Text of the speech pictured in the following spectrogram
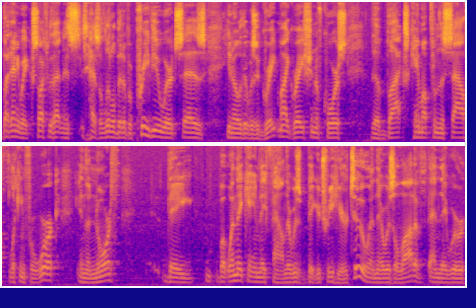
But anyway, it starts with that, and it has a little bit of a preview where it says, you know, there was a great migration, of course. The blacks came up from the south looking for work in the north they but when they came they found there was bigotry here too and there was a lot of and they were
